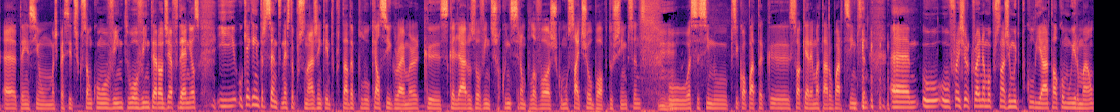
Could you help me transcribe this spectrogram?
uh, tem assim uma espécie de discussão com o ouvinte. O ouvinte era o Jeff Daniels. E o que é que é interessante nesta personagem, que é interpretada pelo Kelsey Grammer, que se calhar os ouvintes reconhecerão pela voz como o Sideshow Bob dos Simpsons, uhum. o assassino psicopata que só quer é matar o Bart Simpson. um, o, o Fraser Crane é uma personagem muito peculiar, tal como o irmão.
